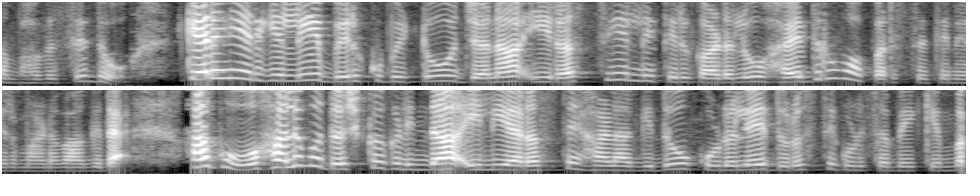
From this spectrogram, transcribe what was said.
ಸಂಭವಿಸಿದ್ದು. ಕೆರೆಯೇರಿಯಲ್ಲಿ ಬಿರುಕು ಬಿಟ್ಟು ಜನ ಈ ರಸ್ತೆಯಲ್ಲಿ ತಿರುಗಾಡಲು ಹೆದರುವ ಪರಿಸ್ಥಿತಿ ನಿರ್ಮಾಣವಾಗಿದೆ. ಹಾಗೂ ಹಲವು ದಶಕಗಳಿಂದ ಇಲ್ಲಿಯ ರಸ್ತೆ ಹಾಳಾಗಿದ್ದು, ಕೂಡಲೇ ದುರಸ್ತಿಗೊಳಿಸಬೇಕೆಂಬ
